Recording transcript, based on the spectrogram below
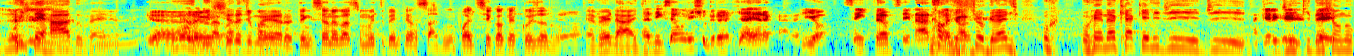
Muito errado, velho. Cara, Putz, lixeira de banheiro tem que ser um negócio muito bem pensado. Não pode ser qualquer coisa, não. É verdade. É, tem que ser um lixo grande, já era, cara. Ali, ó. Sem tampa, sem nada, Não, só joga. lixo grande. O, o Renan que é aquele de. de Aquele de- que- que deixam no,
